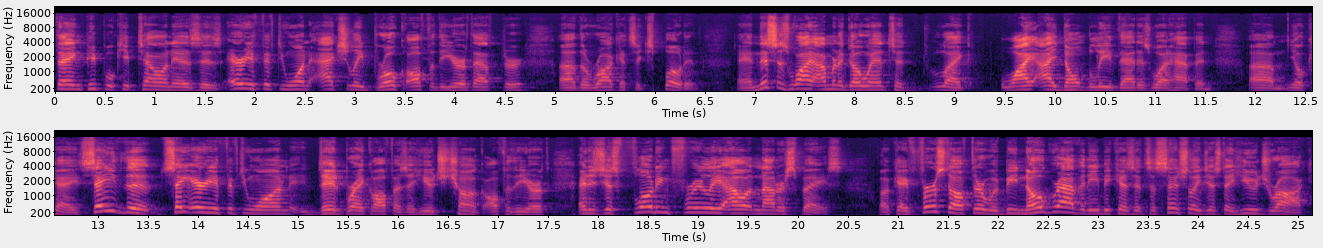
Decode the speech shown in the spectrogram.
thing people keep telling is is Area 51 actually broke off of the Earth after uh, the rockets exploded, and this is why I'm going to go into like why I don't believe that is what happened. Um, okay, say the say Area 51 did break off as a huge chunk off of the Earth and is just floating freely out in outer space. Okay, first off, there would be no gravity because it's essentially just a huge rock,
